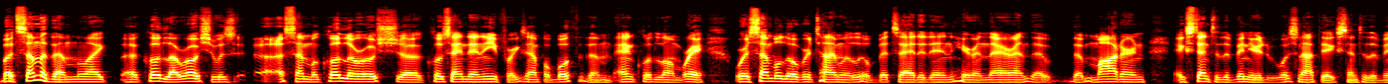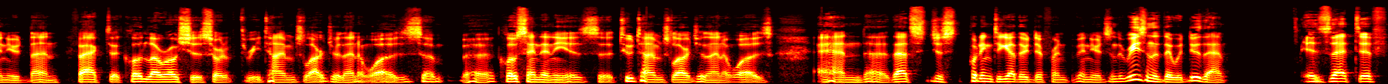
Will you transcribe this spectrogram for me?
But some of them, like uh, Clos de la Roche, was uh, assembled. Clos de la Roche, uh, Clos Saint Denis, for example, both of them, and Clos des Lambrays were assembled over time with little bits added in here and there, and the the modern extent of the vineyard was not the extent of the vineyard then. In fact, uh, Clos de is sort of three times larger than it was. Um, uh, Clos Saint Denis is uh, two times larger than it was, and uh, that's just putting together different vineyards. And the reason that they would do that is that if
